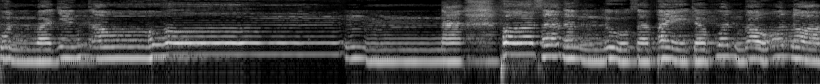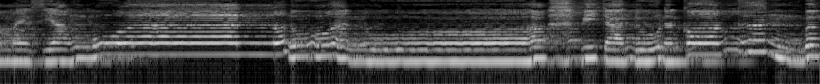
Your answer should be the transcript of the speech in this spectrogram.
ปนว่ายังเอานะเพราะนั้นลูกสะใภ้จะควนเบาอ่อนน้อมให้เสียงมวนนวนวลหูวิจารณ์ดูนั่นของเงินเบิ่ง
